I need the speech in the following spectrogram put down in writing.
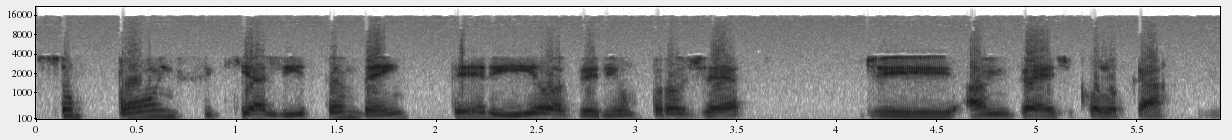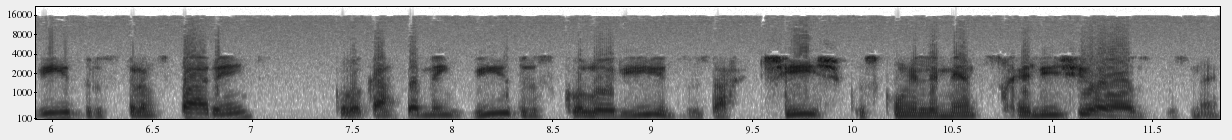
Supõe-se que ali também teria ou haveria um projeto de, ao invés de colocar vidros transparentes, colocar também vidros coloridos, artísticos, com elementos religiosos, né?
